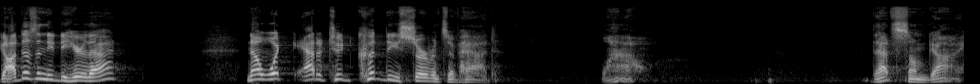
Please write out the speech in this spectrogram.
God doesn't need to hear that. Now, what attitude could these servants have had? Wow. that's some guy.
